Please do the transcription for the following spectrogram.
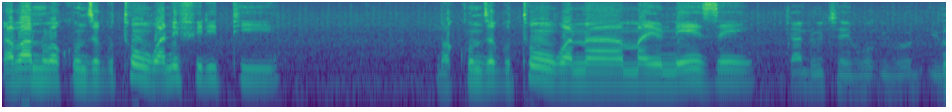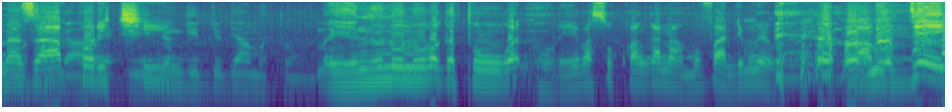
abantu bakunze gutungwa n'ifiriti bakunze gutungwa na mayoneze Na za Eh, noneho bagatungwa. Ntureba se uko angana muvandimwe we. Wa mubyeyi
